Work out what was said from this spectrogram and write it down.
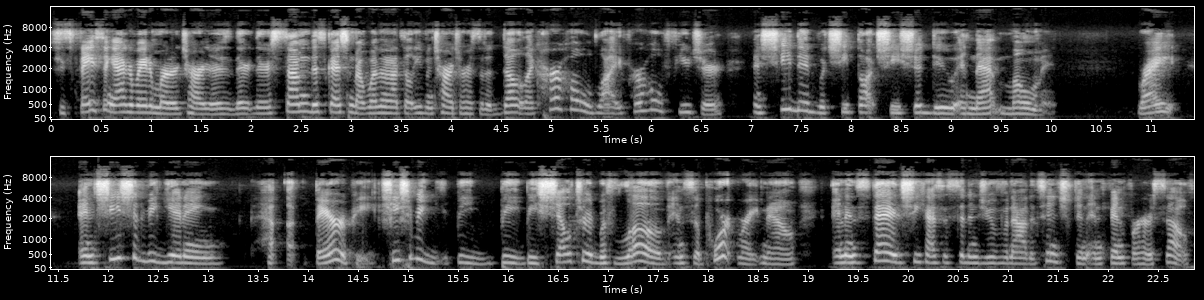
She's facing aggravated murder charges. There, there's some discussion about whether or not they'll even charge her as an adult. Like her whole life, her whole future, and she did what she thought she should do in that moment, right? And she should be getting uh, therapy. She should be, be be be sheltered with love and support right now. And instead, she has to sit in juvenile detention and fend for herself.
